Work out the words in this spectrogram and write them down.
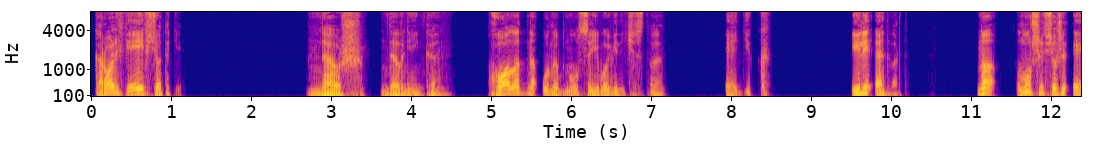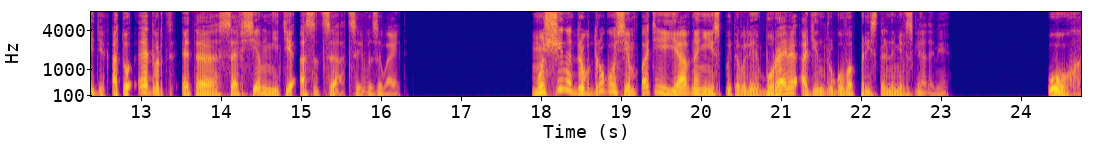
Король-фей все-таки. Да уж, давненько. Холодно улыбнулся его величество. Эдик. Или Эдвард. Но лучше все же Эдик, а то Эдвард — это совсем не те ассоциации вызывает. Мужчины друг другу симпатии явно не испытывали, буравя один другого пристальными взглядами. Ух,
